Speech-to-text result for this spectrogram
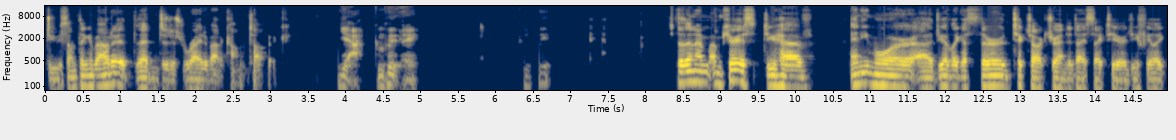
do something about it than to just write about a common topic. Yeah, completely complete. So then I'm I'm curious. Do you have any more? Uh, do you have like a third TikTok trend to dissect here? do you feel like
